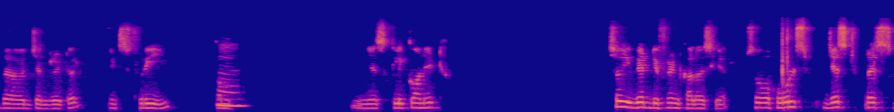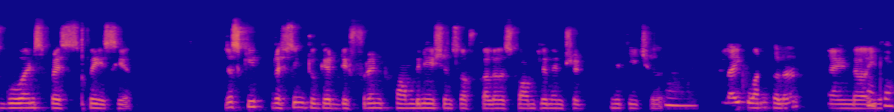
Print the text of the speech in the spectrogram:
the generator. It's free. Mm. just click on it. So you get different colors here so hold just press go and press space here. Just keep pressing to get different combinations of colors complemented with each other. Mm. like one color and uh, you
